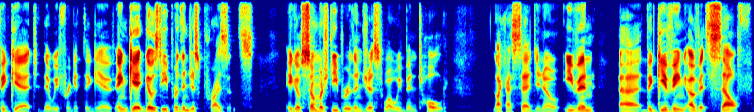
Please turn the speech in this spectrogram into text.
the get that we forget the give. And get goes deeper than just presents. It goes so much deeper than just what we've been told. Like I said, you know, even uh, the giving of itself,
